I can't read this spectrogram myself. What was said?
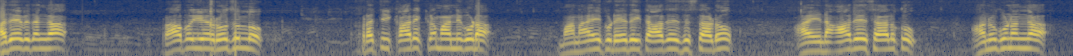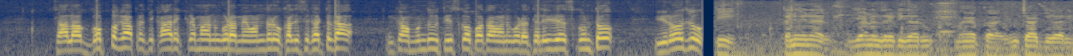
అదేవిధంగా రాబోయే రోజుల్లో ప్రతి కార్యక్రమాన్ని కూడా మా నాయకుడు ఏదైతే ఆదేశిస్తాడో ఆయన ఆదేశాలకు అనుగుణంగా చాలా గొప్పగా ప్రతి కార్యక్రమాన్ని కూడా మేమందరూ కలిసికట్టుగా ఇంకా ముందుకు తీసుకోపోతామని కూడా తెలియజేసుకుంటూ ఈరోజు కన్వీనర్ విజయానంద రెడ్డి గారు మా యొక్క ఇన్ఛార్జ్ గారి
